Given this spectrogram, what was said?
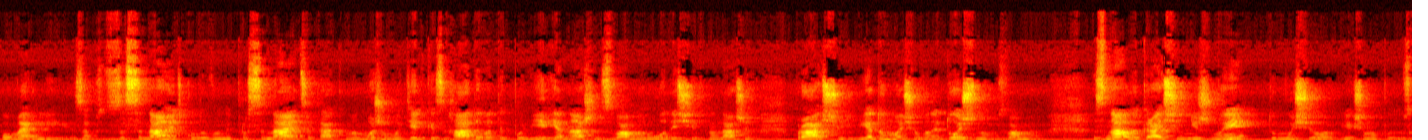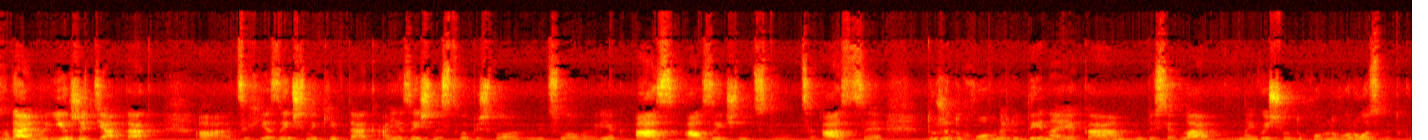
померлі засинають, коли вони просинаються. Так ми можемо тільки згадувати повір'я наших з вами родичів на наших пращурів. Я думаю, що вони точно з вами знали краще, ніж ми, тому що якщо ми згадаємо їх життя, так. Цих язичників, так а язичництво пішло від слова як аз, азичництво. Це аз це дуже духовна людина, яка досягла найвищого духовного розвитку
